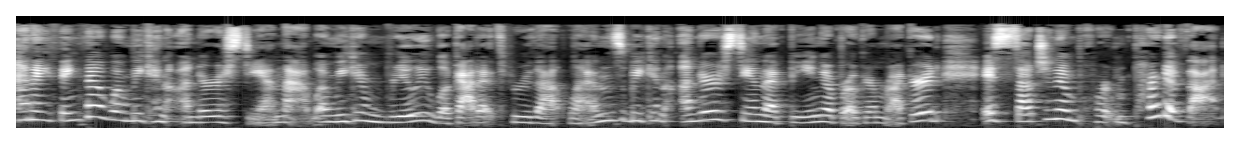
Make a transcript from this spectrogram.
And I think that when we can understand that, when we can really look at it through that lens, we can understand that being a broken record is such an important part of that.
